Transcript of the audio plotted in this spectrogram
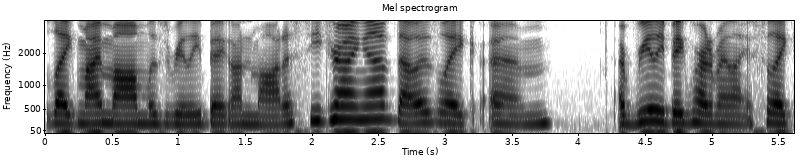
like my mom was really big on modesty growing up. That was like um, a really big part of my life. So like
